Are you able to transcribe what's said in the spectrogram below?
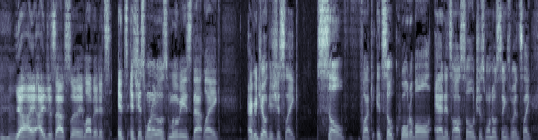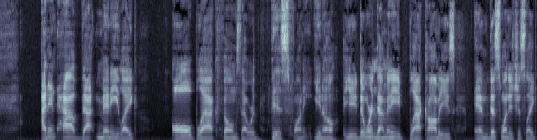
Mm-hmm. Yeah, I, I just absolutely love it. It's it's it's just one of those movies that like every joke is just like so fuck it's so quotable and it's also just one of those things where it's like I didn't have that many like all black films that were this funny, you know? You, there weren't that mm-hmm. many black comedies and this one is just like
